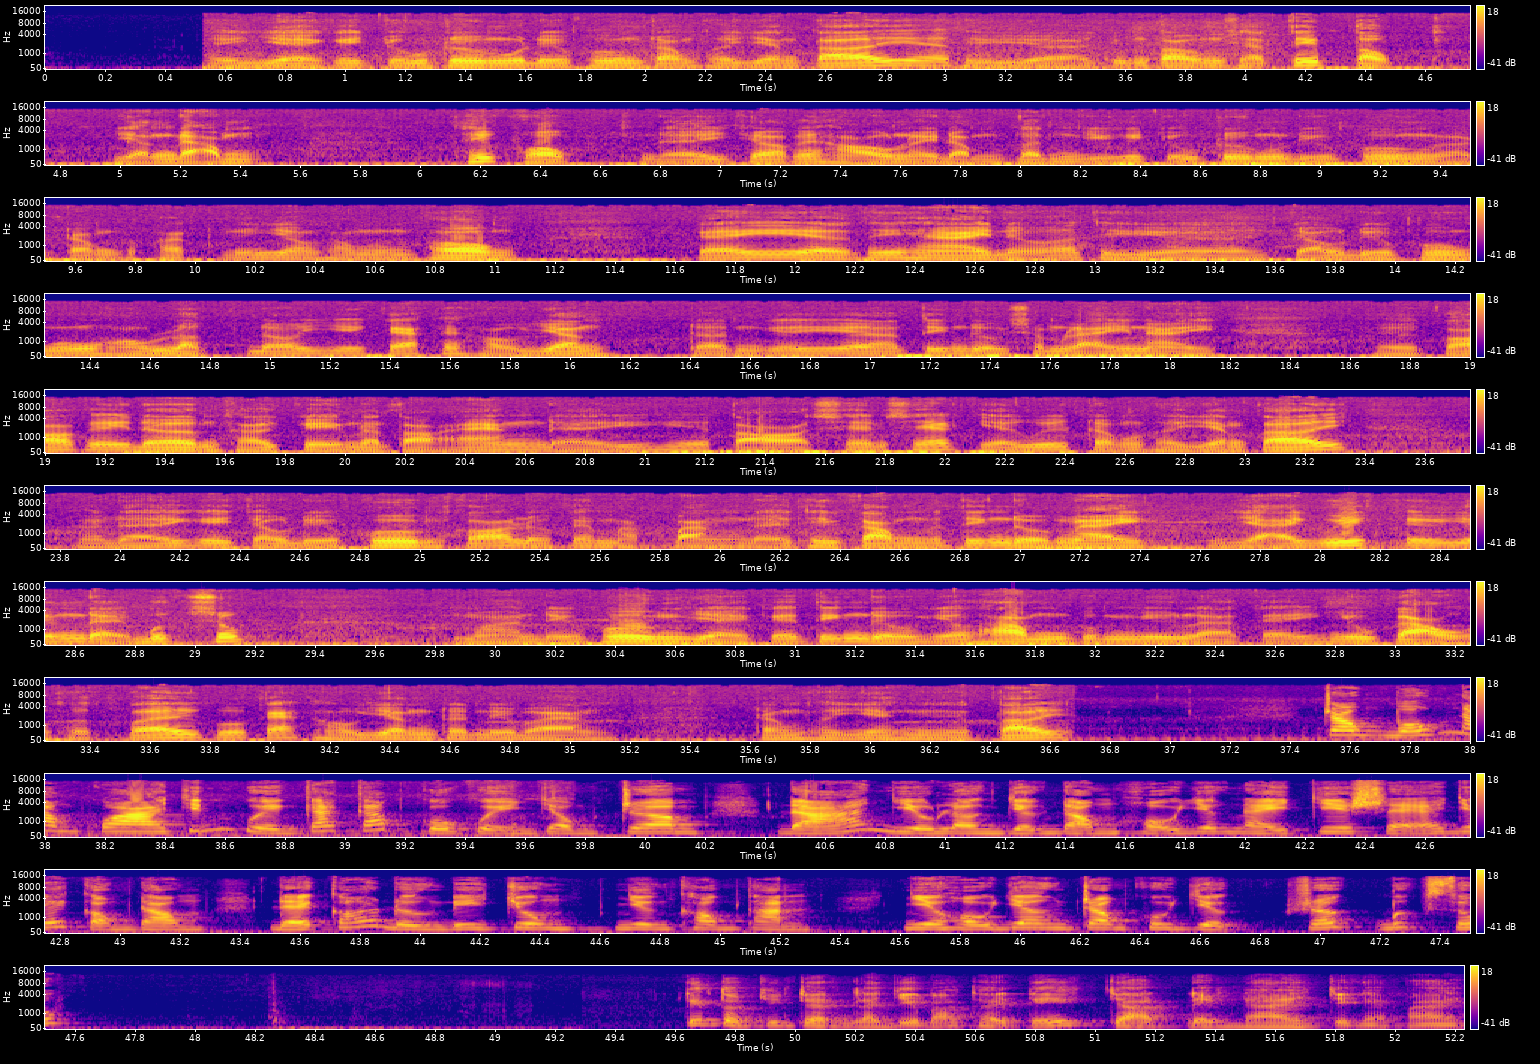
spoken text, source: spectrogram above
Thì về cái chủ trương của địa phương trong thời gian tới thì à, chúng tôi cũng sẽ tiếp tục vận động thuyết phục để cho cái hộ này đồng tình với cái chủ trương của địa phương là trong cái phát triển giao thông nông thôn. Cái à, thứ hai nữa thì à, chỗ địa phương cũng hộ lực đối với các cái hộ dân trên cái tuyến đường sấm rẫy này thì có cái đơn khởi kiện lên tòa án để tòa xem xét giải quyết trong thời gian tới à, để cái chỗ địa phương có được cái mặt bằng để thi công cái tuyến đường này giải quyết cái vấn đề bức xúc mà địa phương về cái tuyến đường giao thông cũng như là cái nhu cầu thực tế của các hộ dân trên địa bàn trong thời gian tới. Trong 4 năm qua, chính quyền các cấp của huyện Dòng Trơm đã nhiều lần vận động hộ dân này chia sẻ với cộng đồng để có đường đi chung nhưng không thành. Nhiều hộ dân trong khu vực rất bức xúc. Tiếp tục chương trình là dự báo thời tiết cho đêm nay và ngày mai.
